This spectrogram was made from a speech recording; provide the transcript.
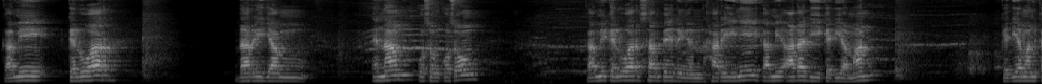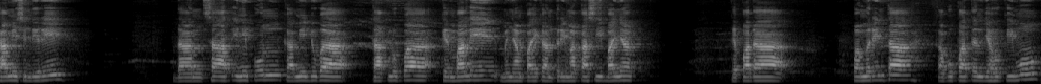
kami keluar dari jam 6.00 kami keluar sampai dengan hari ini kami ada di kediaman. Kediaman kami sendiri. Dan saat ini pun kami juga tak lupa kembali menyampaikan terima kasih banyak kepada pemerintah Kabupaten Yahukimo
